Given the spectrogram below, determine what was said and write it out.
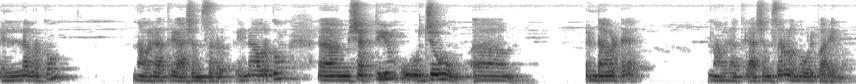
എല്ലാവർക്കും നവരാത്രി ആശംസകൾ. എല്ലാവർക്കും ശക്തിയും ഊർജവും ഉണ്ടാവട്ടെ. നവരാത്രി ആശംസകൾ ഒന്നുകൂടി പറയുന്നു.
